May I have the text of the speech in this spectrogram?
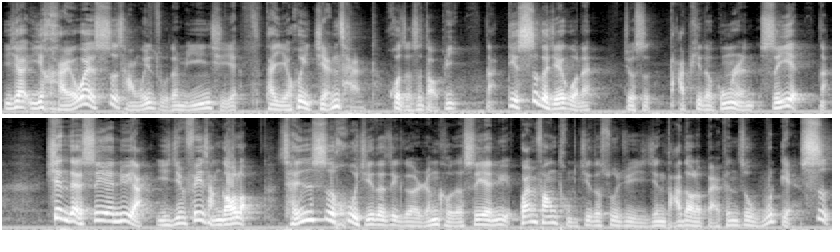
一些以海外市场为主的民营企业，它也会减产或者是倒闭。那第四个结果呢，就是大批的工人失业。那现在失业率啊已经非常高了，城市户籍的这个人口的失业率，官方统计的数据已经达到了百分之五点四，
